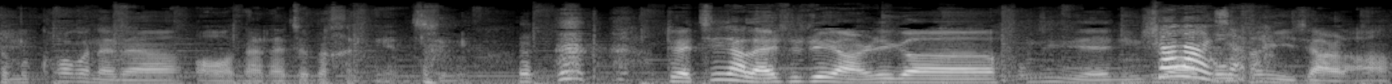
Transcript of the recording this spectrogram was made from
怎么夸夸奶奶啊？哦，奶奶真的很年轻。对，接下来是这样，这个红姐姐，您商量沟通一下了啊。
